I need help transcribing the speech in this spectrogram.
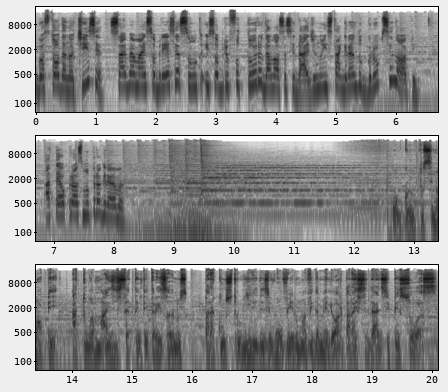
Gostou da notícia? Saiba mais sobre esse assunto e sobre o futuro da nossa cidade no Instagram do Grupo Sinop. Até o próximo programa. O Grupo Sinop atua mais de 73 anos para construir e desenvolver uma vida melhor para as cidades e pessoas.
